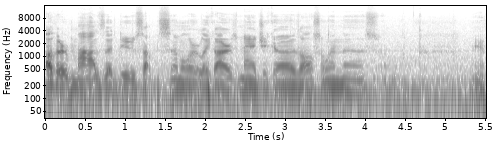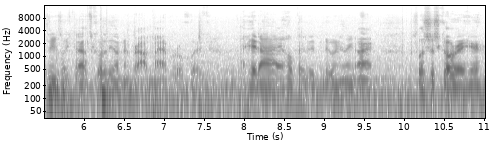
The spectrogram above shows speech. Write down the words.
other mods that do something similar, like Ars Magica is also in this. And things like that. Let's go to the underground map real quick. I hit I, I hope that didn't do anything. Alright, so let's just go right here.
